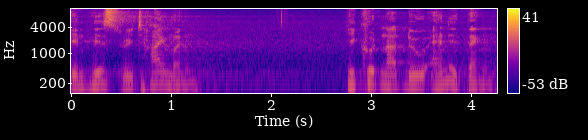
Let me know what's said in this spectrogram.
in his retirement, he could not do anything.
